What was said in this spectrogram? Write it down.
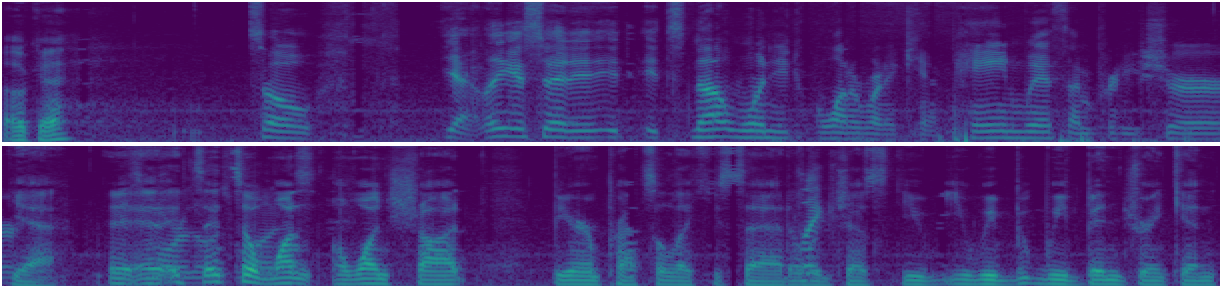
Okay. So, yeah, like I said, it, it, it's not one you'd want to run a campaign with. I'm pretty sure. Yeah. It's It- it's it's a one a one shot beer and pretzel, like you said, or Like- just you you we we've been drinking.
